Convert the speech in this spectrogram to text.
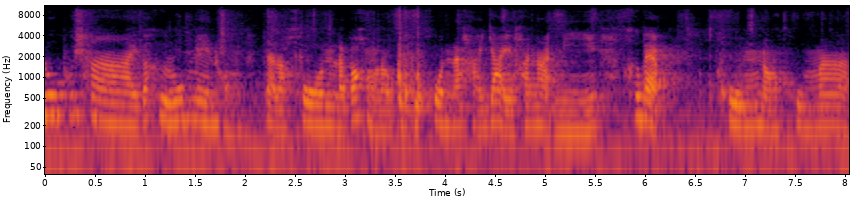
รูปผู้ชายก็คือรูปเมนของแต่ละคนแล้วก็ของเราทุกๆคนนะคะ ใหญ่ขนาดนี้คือแบบคุ้มเนาะคุ้มมาก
